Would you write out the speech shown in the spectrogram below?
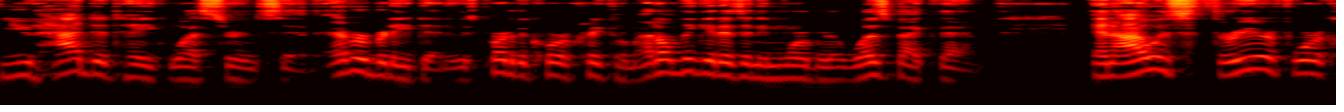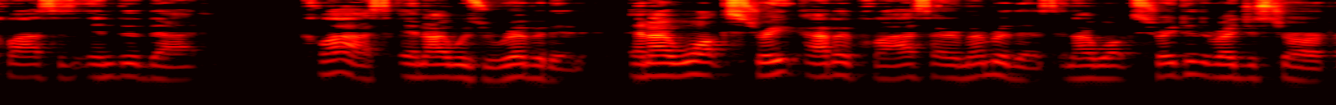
you had to take Western Civ. Everybody did. It was part of the core curriculum. I don't think it is anymore, but it was back then. And I was three or four classes into that class, and I was riveted. And I walked straight out of class. I remember this, and I walked straight to the registrar,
